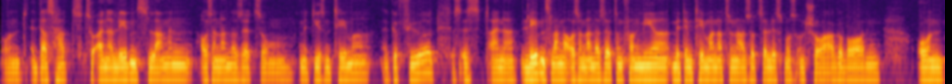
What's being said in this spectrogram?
Und das hat zu einer lebenslangen Auseinandersetzung mit diesem Thema geführt. Es ist eine lebenslange Auseinandersetzung von mir mit dem Thema Nationalsozialismus und Shoah geworden. Und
